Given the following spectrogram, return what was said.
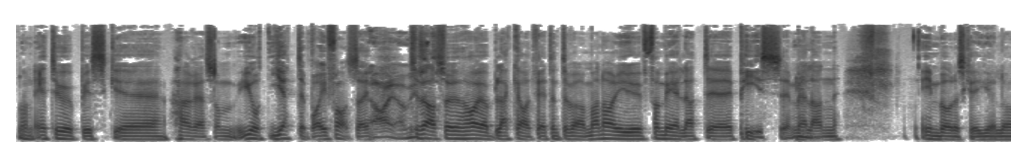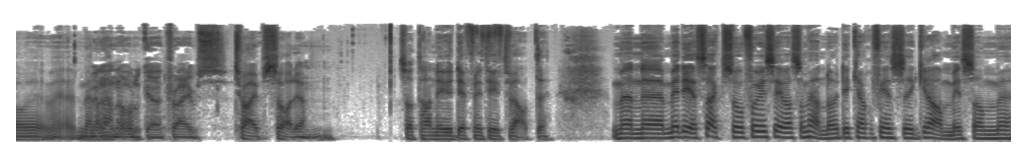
någon etiopisk eh, herre som gjort jättebra ifrån sig. Ja, ja, Tyvärr så har jag blackout, vet inte vad. Man har ju förmedlat eh, peace mm. mellan inbördeskrig eller eh, mellan, mellan olika tribes. Tribes, så det. Mm. Så att han är ju definitivt värt det. Men eh, med det sagt så får vi se vad som händer. Det kanske finns eh, Grammy som eh,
